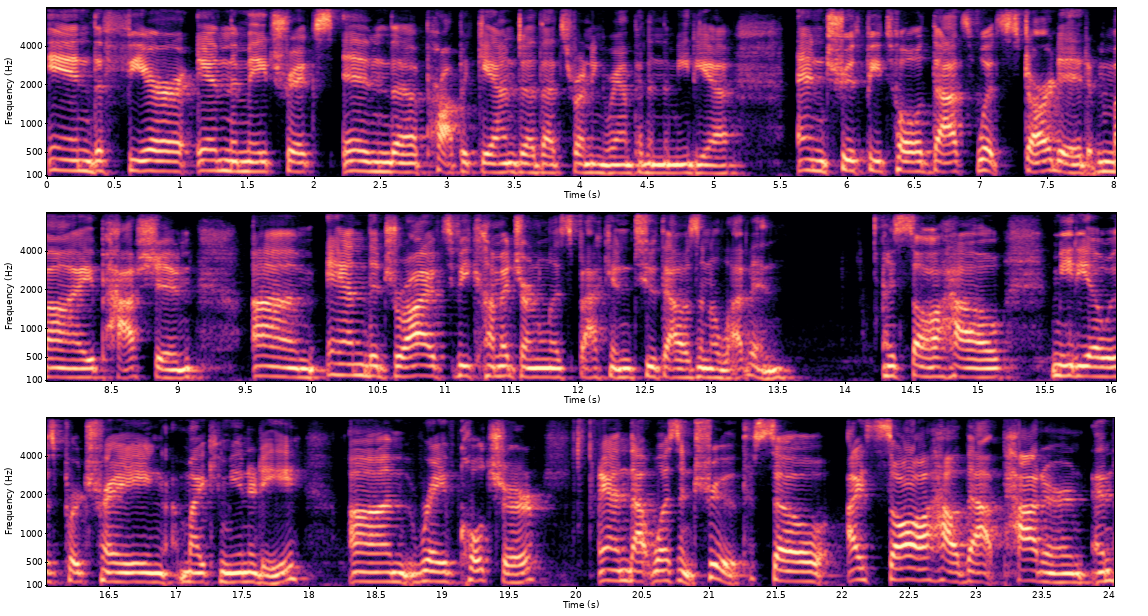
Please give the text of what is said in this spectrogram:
in the fear, in the matrix, in the propaganda that's running rampant in the media. And truth be told, that's what started my passion um, and the drive to become a journalist back in 2011 I saw how media was portraying my community, um, rave culture, and that wasn't truth. So I saw how that pattern and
